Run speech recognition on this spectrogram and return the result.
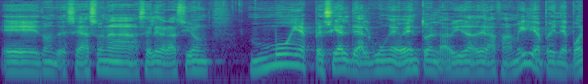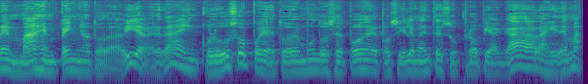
eh, donde se hace una celebración muy especial de algún evento en la vida de la familia, pues le ponen más empeño todavía, ¿verdad? Incluso pues todo el mundo se pone posiblemente sus propias galas y demás.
